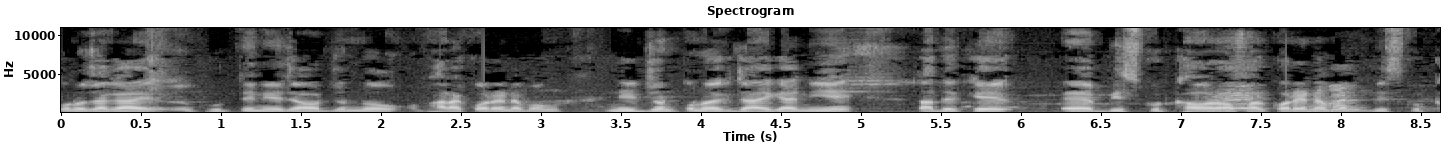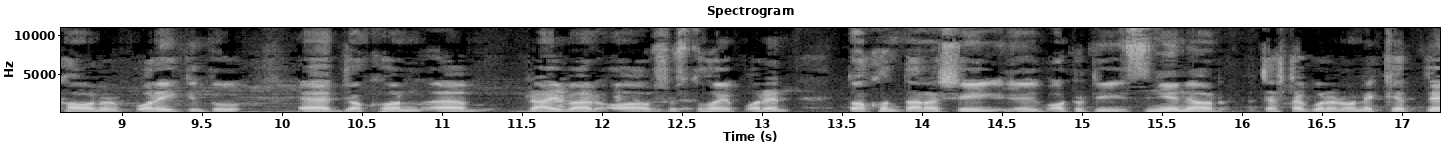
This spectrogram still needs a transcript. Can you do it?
কোনো জায়গায় ঘুরতে নিয়ে যাওয়ার জন্য ভাড়া করেন এবং নির্জন কোনো এক জায়গায় নিয়ে তাদেরকে বিস্কুট খাওয়ার অফার করেন এবং বিস্কুট খাওয়ানোর পরেই কিন্তু যখন ড্রাইভার অসুস্থ হয়ে পড়েন তখন তারা সেই অটোটি ছিনিয়ে নেওয়ার চেষ্টা করেন। অনেক ক্ষেত্রে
